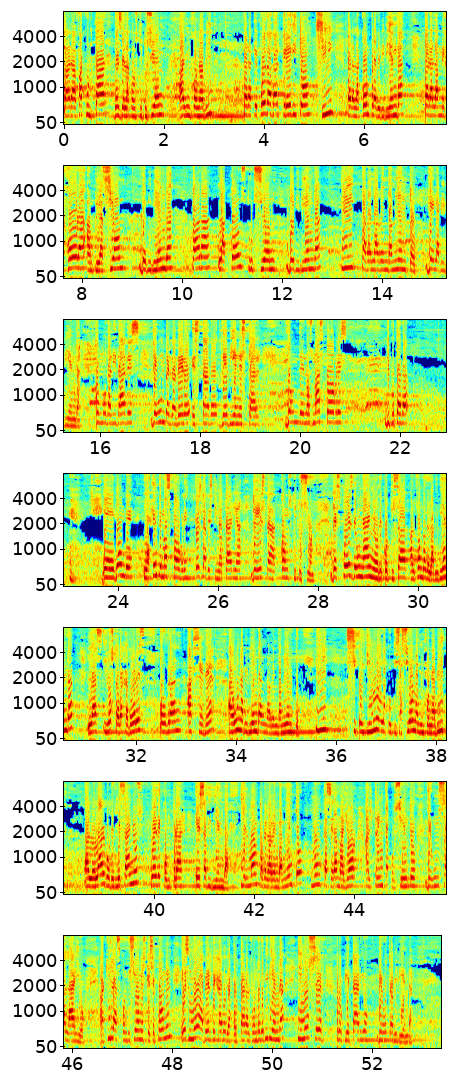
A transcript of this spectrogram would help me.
para facultar desde la Constitución al Infonavit para que pueda dar crédito, sí, para la compra de vivienda, para la mejora, ampliación de vivienda, para la construcción de vivienda y para el arrendamiento de la vivienda, con modalidades de un verdadero estado de bienestar, donde los más pobres, diputada, eh, donde la gente más pobre es la destinataria de esta constitución. Después de un año de cotizar al Fondo de la Vivienda, las y los trabajadores podrán acceder a una vivienda en arrendamiento y si continúa la cotización al Infonavit a lo largo de 10 años, puede comprar esa vivienda y el monto del arrendamiento nunca será mayor al 30% de un salario. Aquí las condiciones que se ponen es no haber dejado de aportar al Fondo de Vivienda y no ser propietario de otra vivienda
